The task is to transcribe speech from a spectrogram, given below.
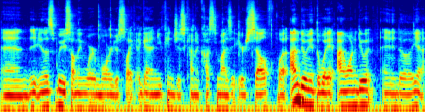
And you know, this will be something where more just like, again, you can just kind of customize it yourself. But I'm doing it the way I want to do it. And uh, yeah.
